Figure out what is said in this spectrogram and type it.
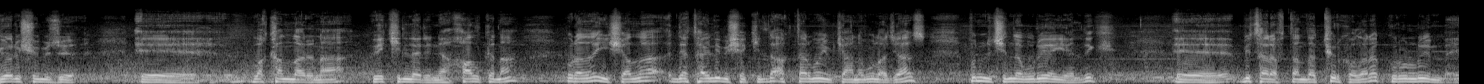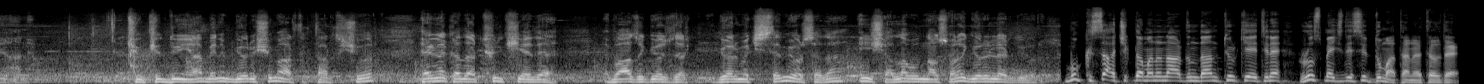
görüşümüzü e, vekillerine, halkına burada inşallah detaylı bir şekilde aktarma imkanı bulacağız. Bunun için de buraya geldik. E, bir taraftan da Türk olarak gururluyum ben yani. Çünkü dünya benim görüşümü artık tartışıyor. Her ne kadar Türkiye'de bazı gözler görmek istemiyorsa da inşallah bundan sonra görürler diyoruz. Bu kısa açıklamanın ardından Türkiye heyetine Rus Meclisi Duma tanıtıldı.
